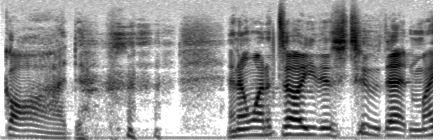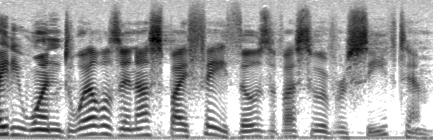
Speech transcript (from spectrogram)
God. and I want to tell you this too that mighty one dwells in us by faith, those of us who have received him.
